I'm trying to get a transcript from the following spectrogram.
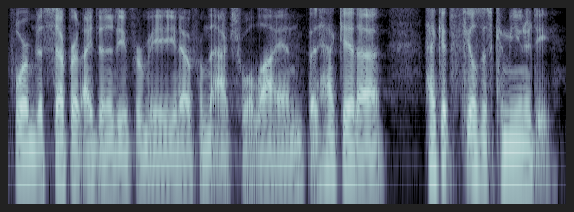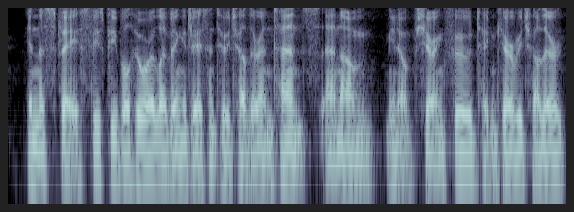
formed a separate identity for me, you know, from the actual lion. But Hecate, uh, Hecate feels this community in this space. These people who are living adjacent to each other in tents and um, you know sharing food, taking care of each other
